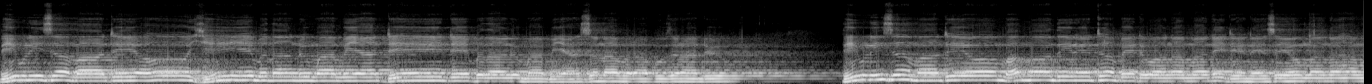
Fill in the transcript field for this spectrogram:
ဒီဝလိသမတေယောယေယေပဒံနုမပိယတေတေပဒံနုမပိယသနဗရပူဇရန္တုဒီဝလိသမတေယောမမတိရေထဘေတဝနာမဏိတေနေစေယောမနာဟမ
